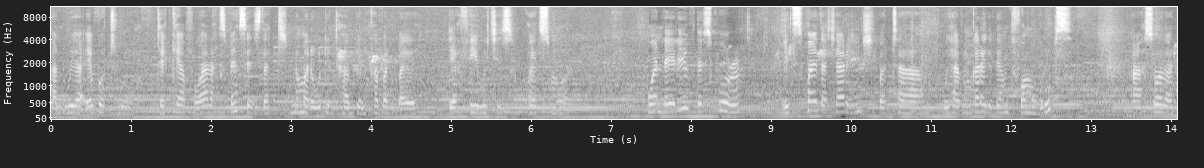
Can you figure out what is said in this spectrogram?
and we are able to take care of all expenses that normally wouldn't have been covered by their fee which is quite small. When they leave the school it's quite a challenge but uh, we have encouraged them to form groups uh, so that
